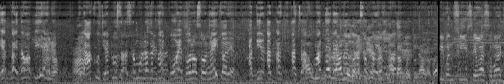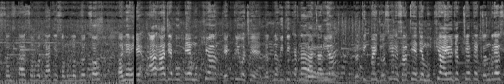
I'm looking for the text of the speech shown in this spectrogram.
એક ભાઈ દવા પીએ ને આખું જેટલું સમૂહ લગ્ન થાય કોઈ ભરોસો નહીં કરે. આ દિન આ- ચાકુ મારી દે ને. વંશી સેવા સમાજ સંસ્થા સર્વજ્ઞાતિ સમૂહ લગ્નોત્સવ અને આ આ જે બે મુખ્ય વ્યક્તિઓ છે લગ્ન વિધિ કરનાર આચાર્ય પ્રતિકભાઈ જોશી અને સાથે જે મુખ્ય આયોજક છે તે ચંદ્રેશ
